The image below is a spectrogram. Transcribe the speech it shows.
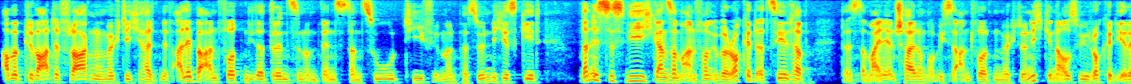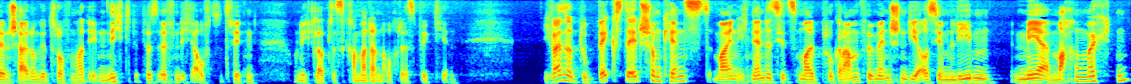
Aber private Fragen möchte ich halt nicht alle beantworten, die da drin sind. Und wenn es dann zu tief in mein Persönliches geht, dann ist es, wie ich ganz am Anfang über Rocket erzählt habe, das ist dann meine Entscheidung, ob ich sie antworten möchte oder nicht. Genauso wie Rocket ihre Entscheidung getroffen hat, eben nicht öffentlich aufzutreten. Und ich glaube, das kann man dann auch respektieren. Ich weiß nicht, ob du Backstage schon kennst. Mein, ich nenne das jetzt mal Programm für Menschen, die aus ihrem Leben mehr machen möchten.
